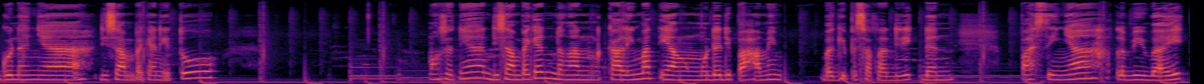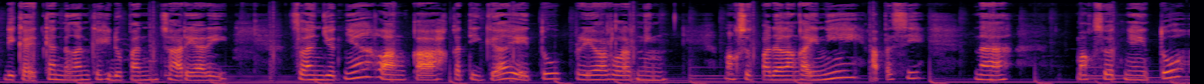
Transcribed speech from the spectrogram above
gunanya disampaikan itu maksudnya disampaikan dengan kalimat yang mudah dipahami bagi peserta didik dan pastinya lebih baik dikaitkan dengan kehidupan sehari-hari. Selanjutnya, langkah ketiga yaitu prior learning maksud pada langkah ini apa sih? Nah, maksudnya itu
